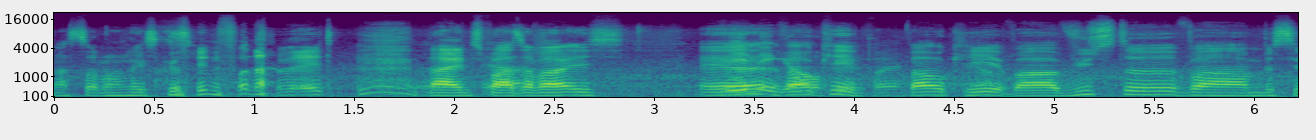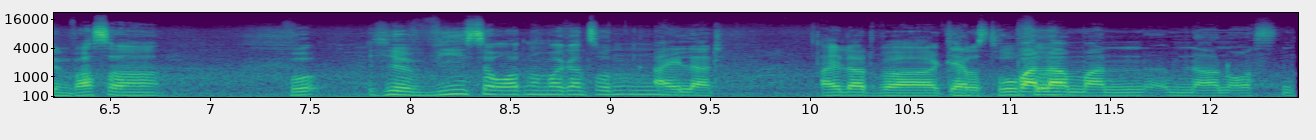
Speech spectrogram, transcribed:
Hast du auch noch nichts gesehen von der Welt? Nein, Spaß, aber ich. Äh, Weniger war okay, war okay. War Wüste, war ein bisschen Wasser. Wo, hier, wie ist der Ort nochmal ganz unten? Eilat. Eilat war Der Katastrophe. Ballermann im Nahen Osten.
